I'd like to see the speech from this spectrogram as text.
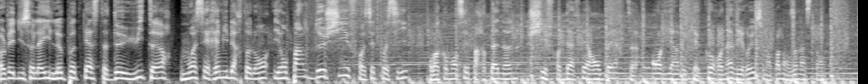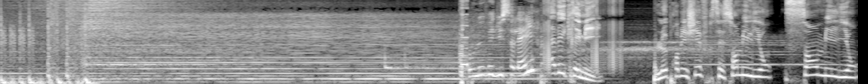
Au lever du soleil, le podcast de 8 heures. Moi, c'est Rémi Bertolon et on parle de chiffres cette fois-ci. On va commencer par Danone, chiffre d'affaires en perte en lien avec coronavirus. On en parle dans un instant. Au lever du soleil avec Rémi. Le premier chiffre, c'est 100 millions. 100 millions,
